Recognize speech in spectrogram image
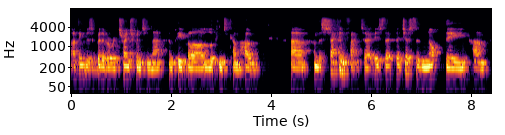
I think there's a bit of a retrenchment in that, and people are looking to come home. Um, and the second factor is that there just not the um,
